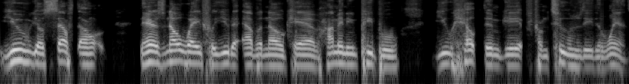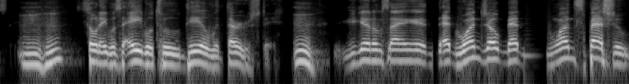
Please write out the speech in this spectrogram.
you yourself don't. There's no way for you to ever know, Kev, how many people you helped them get from Tuesday to Wednesday. Mm-hmm. So they was able to deal with Thursday. Mm. You get what I'm saying? That one joke, that one special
